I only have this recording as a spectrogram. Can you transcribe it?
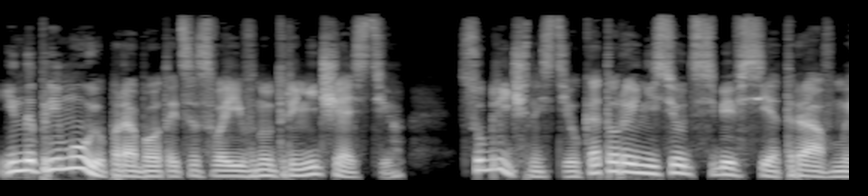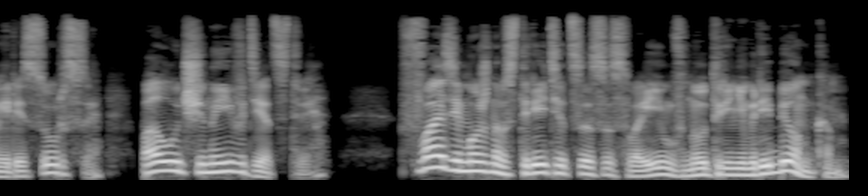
и напрямую поработать со своей внутренней частью, субличностью, которая несет в себе все травмы и ресурсы, полученные в детстве. В фазе можно встретиться со своим внутренним ребенком.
